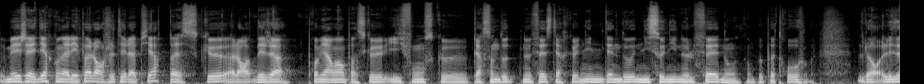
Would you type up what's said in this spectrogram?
Mais j'allais dire qu'on n'allait pas leur jeter la pierre parce que, alors déjà, premièrement parce qu'ils font ce que personne d'autre ne fait, c'est-à-dire que ni Nintendo ni Sony ne le fait, donc on peut pas trop les,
